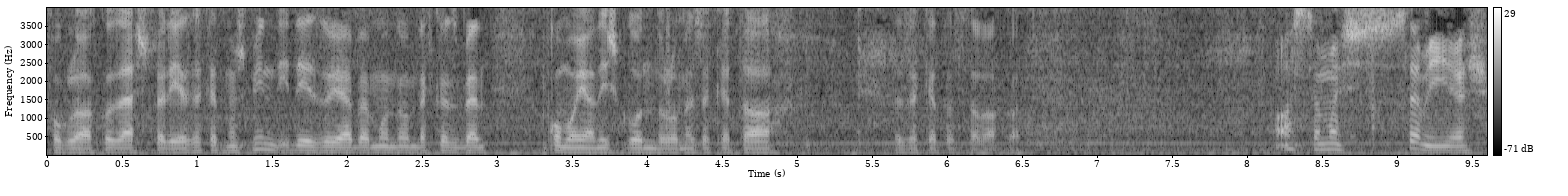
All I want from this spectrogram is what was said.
foglalkozás felé. Ezeket most mind idézőjelben mondom, de közben komolyan is gondolom ezeket a, ezeket a szavakat. Azt hiszem, hogy személyes.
